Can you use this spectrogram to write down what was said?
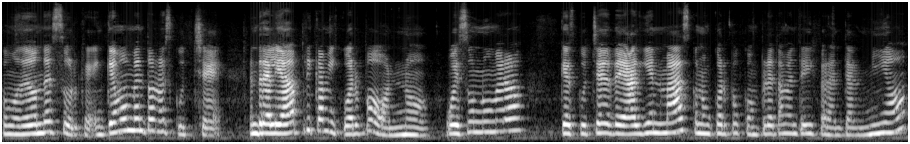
como, ¿de dónde surge? ¿En qué momento lo escuché? ¿En realidad aplica mi cuerpo o no? ¿O es un número que escuché de alguien más con un cuerpo completamente diferente al mío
